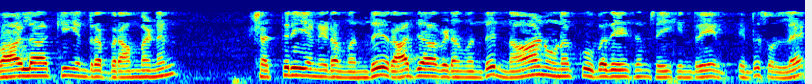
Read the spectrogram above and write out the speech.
பாலாக்கி என்ற பிராமணன் சத்திரியனிடம் வந்து ராஜாவிடம் வந்து நான் உனக்கு உபதேசம் செய்கின்றேன் என்று சொல்ல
